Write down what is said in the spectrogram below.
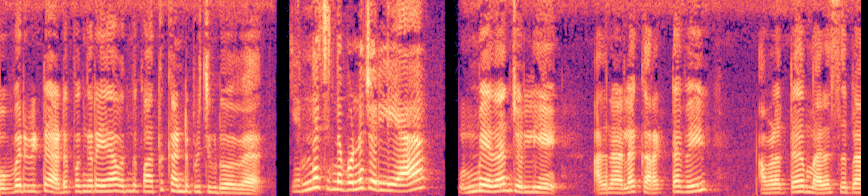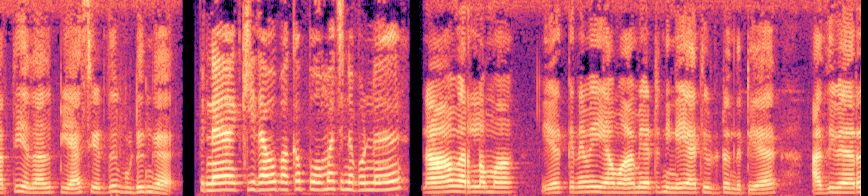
ஒவ்வொரு வீட்டு அடுப்பங்கரையா வந்து பார்த்து கண்டுபிடிச்சிக்கிடுவ என்ன சின்ன பொண்ணு சொல்லியா? உண்மையை தான் சொல்லியேன். அதனால கரெக்டாக போய் அவள்கிட்ட மனசு மாற்றி ஏதாவது பேசி எடுத்து விடுங்க. பின்ன கீதாவை பார்க்க போமா சின்ன பொண்ணு? நான் வரலம்மா. ஏற்கனவே என் மாமியார்ட்ட நீங்கள் ஏற்றி விட்டுட்டு வந்துட்டிய. அது வேற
